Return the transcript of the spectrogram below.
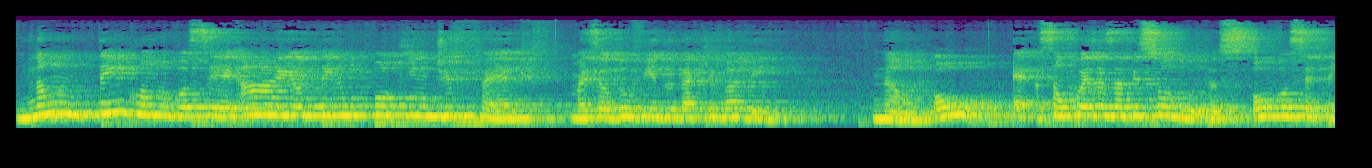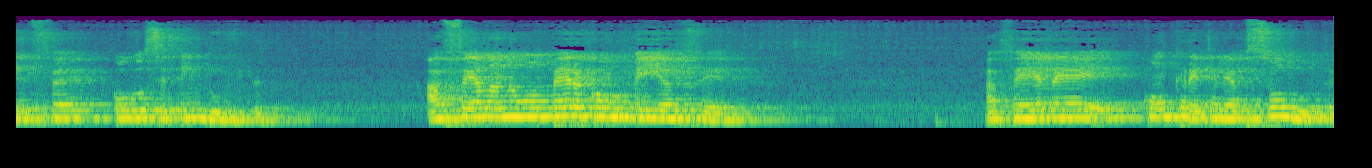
Não tem como você, ah, eu tenho um pouquinho de fé, mas eu duvido daquilo ali. Não, ou é, são coisas absolutas. Ou você tem fé, ou você tem dúvida. A fé ela não opera como meia fé. A fé ela é concreta, ela é absoluta.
